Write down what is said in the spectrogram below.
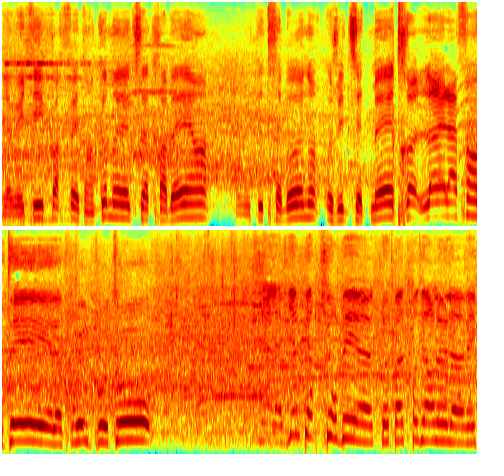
Elle avait été parfaite, hein, comme Alex Lacrabert. Elle était très bonne au jet de 7 mètres. Là, elle a feinté, elle a trouvé le poteau. Elle a bien perturbé euh, Cléopâtre Darleux là, avec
